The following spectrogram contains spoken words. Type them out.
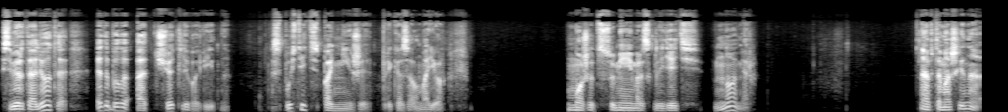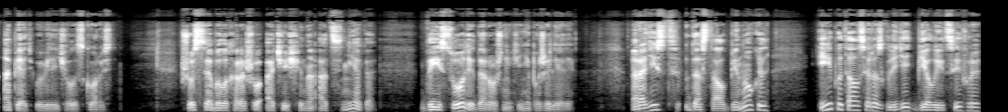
С вертолета это было отчетливо видно. «Спуститесь пониже», — приказал майор. «Может, сумеем разглядеть номер?» Автомашина опять увеличила скорость. Шоссе было хорошо очищено от снега, да и соли дорожники не пожалели. Радист достал бинокль и пытался разглядеть белые цифры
